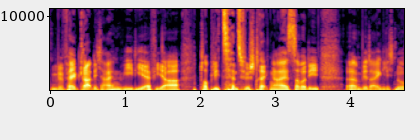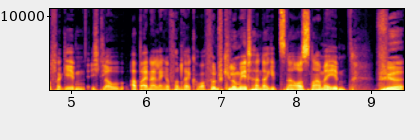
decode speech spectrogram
mir fällt gerade nicht ein, wie die FIA Top-Lizenz für Strecken heißt, aber die ähm, wird eigentlich nur vergeben, ich glaube, ab einer Länge von 3,5 Kilometern. Da gibt's eine Ausnahme eben für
